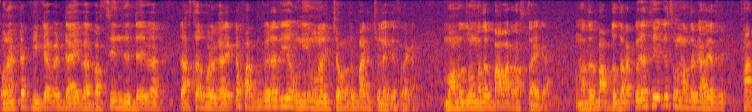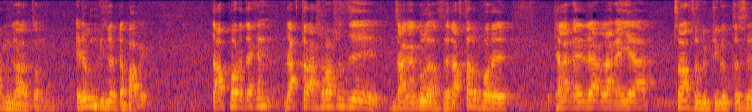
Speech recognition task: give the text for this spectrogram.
কোন একটা পিক আপের ড্রাইভার বা সিএনজির ড্রাইভার রাস্তার উপরে গাড়ি একটা পার্কিং করে দিয়ে উনি ওনার ইচ্ছা মতো বাড়ি চলে গেছে মনোজ ওনাদের বাবার রাস্তা এটা। ওনাদের বাপ দাদারা করে থুয়ে গেছে ওনাদের গাড়ি আছে পার্কিং করার জন্য। এরকম কিছু একটা পাবে তারপরে দেখেন রাস্তার আশেপাশে যে জায়গাগুলো আছে, রাস্তার উপরে ঠেলাগাড়িরা লাগাইয়া চনাচল বিক্রি করতেছে,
